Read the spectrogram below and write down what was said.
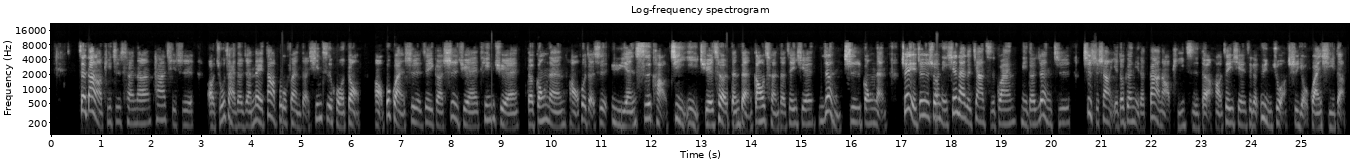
这大脑皮质层呢，它其实呃主宰的人类大部分的心智活动哦，不管是这个视觉、听觉的功能，好，或者是语言、思考、记忆、决策等等高层的这一些认知功能。所以也就是说，你现在的价值观、你的认知，事实上也都跟你的大脑皮质的哈这一些这个运作是有关系的。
